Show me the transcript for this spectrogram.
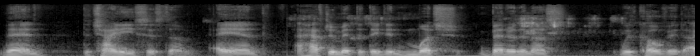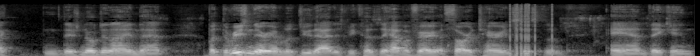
than the Chinese system, and I have to admit that they did much better than us with COVID. I there's no denying that. But the reason they're able to do that is because they have a very authoritarian system, and they can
